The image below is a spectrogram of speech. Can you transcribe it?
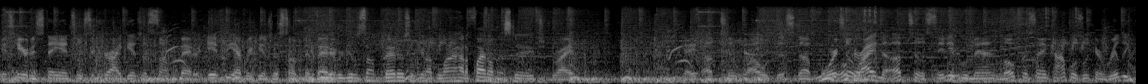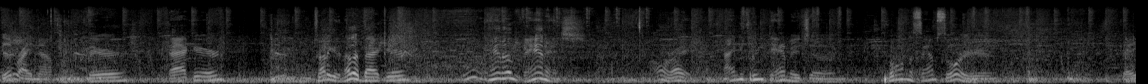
it's here to stay until Sakurai gives us something better, if he ever gives us something better. If he ever give us something better, so we're going to have to learn how to fight on this stage. Right. Up tilt. Oh, good stuff. Forward tilt okay. right in the up tilt. Sinnyboo, man. Low percent combos looking really good right now. There, back air. Try to get another back air. Ooh, and a vanish. All right, 93 damage. Uh, put on the Sam Sora here. Okay,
